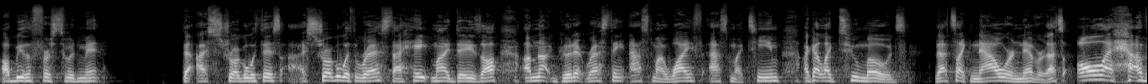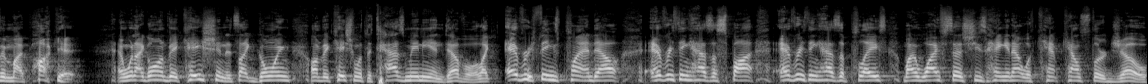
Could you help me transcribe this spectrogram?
I'll be the first to admit that I struggle with this. I struggle with rest. I hate my days off. I'm not good at resting. Ask my wife, ask my team. I got like two modes. That's like now or never. That's all I have in my pocket. And when I go on vacation, it's like going on vacation with the Tasmanian devil. Like everything's planned out, everything has a spot, everything has a place. My wife says she's hanging out with camp counselor Joe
